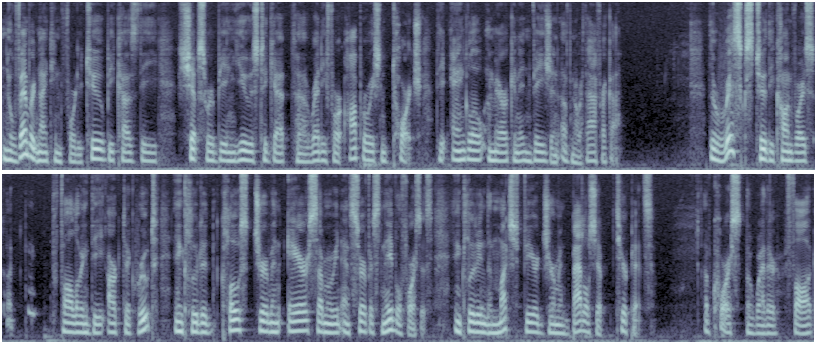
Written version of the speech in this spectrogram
November 1942, because the ships were being used to get uh, ready for Operation Torch, the Anglo American invasion of North Africa. The risks to the convoys uh, following the Arctic route included close German air, submarine, and surface naval forces, including the much feared German battleship Tirpitz. Of course, the weather, fog,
